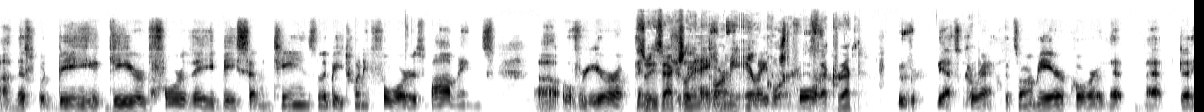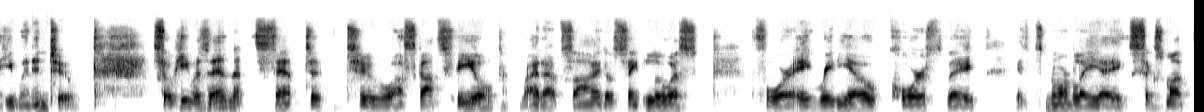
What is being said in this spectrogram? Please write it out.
Uh, this would be geared for the B 17s and the B 24s bombings uh, over Europe. So he's actually Japan in the Army Air Corps. Is that correct? That's correct. It's Army Air Corps that that uh, he went into. So he was then sent to to uh, Scotts Field, right outside of St. Louis, for a radio course. They it's normally a six month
